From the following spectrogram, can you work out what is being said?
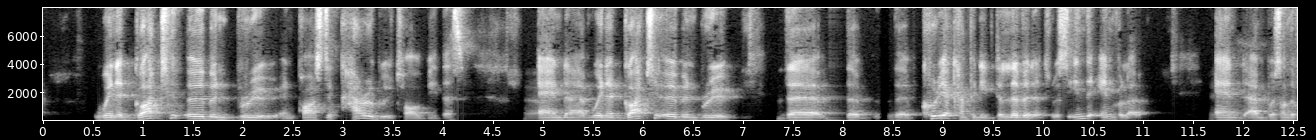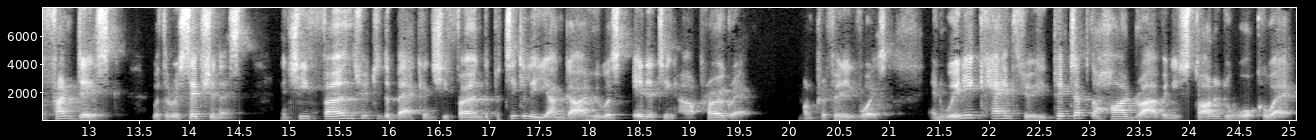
when it got to Urban Brew, and Pastor Caribou told me this, yeah. and uh, when it got to Urban Brew, the, the, the courier company delivered it. It was in the envelope and um, was on the front desk with the receptionist. And she phoned through to the back and she phoned the particular young guy who was editing our program on prophetic voice. And when he came through, he picked up the hard drive and he started to walk away.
